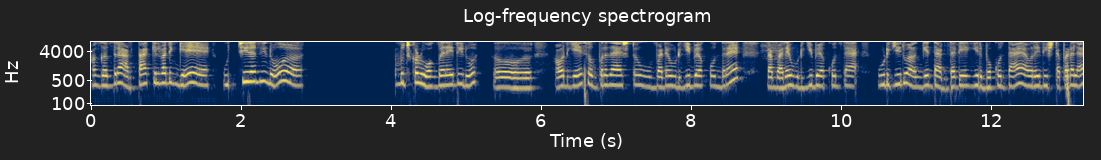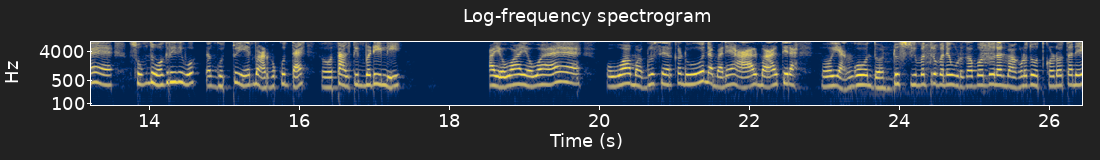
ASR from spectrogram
ಹಂಗಂದ್ರೆ ಅರ್ಥ ಆಗಿಲ್ವಾ ನಿಂಗೆ? ಹುಚ್ಚಿರ ನೀನು. ಮುಚ್ಕೊಂಡು ಹೋಗ್ಬೇರೆ ನೀನು. ಅವನಿಗೆ ಸಂಪ್ರದಾಯ ಅಷ್ಟು ಮನೆ ಹುಡುಗಿ ಬೇಕು ಅಂದ್ರೆ ನಮ್ಮ ಮನೆ ಹುಡುಗಿ ಬೇಕು ಅಂತ. ಹುಡುಗಿರು ಹಂಗೆ ದಡ್ಡಡಿ ಇರ್ಬೇಕು ಅಂತ. ಅವ್ರೇನು ಇಷ್ಟಪಡಲ್ಲ. ಸುಮ್ಮನೆ ಹೋಗ್ರಿ ನೀವು. ನಂಗೆ ಗೊತ್ತು ಏನು ಮಾಡ್ಬೇಕು ಅಂತ. ತಾಲ್ ತಿನ್ಬೇಡಿ ಇಲ್ಲಿ. ಅಯ್ಯವ್ವ ಅಯ್ಯವ್ವ. ಅವ್ವ, ಮಗಳು ಸೇರ್ಕೊಂಡು ನಮ್ಮ ಮನೆ ಹಾಳು ಮಾಡ್ತೀರಾ? ಹೆಂಗೋ ಒಂದು ದೊಡ್ಡ ಶ್ರೀಮಂತರ ಮನೆ ಹುಡುಗ ಬಂದು ನನ್ನ ಮಗಳದು ಓದ್ಕೊಂಡೋತಾನೆ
